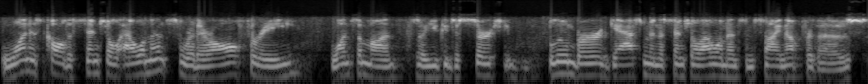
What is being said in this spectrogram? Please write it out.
One is called Essential Elements, where they're all free once a month. So you could just search Bloomberg Gassman Essential Elements and sign up for those.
